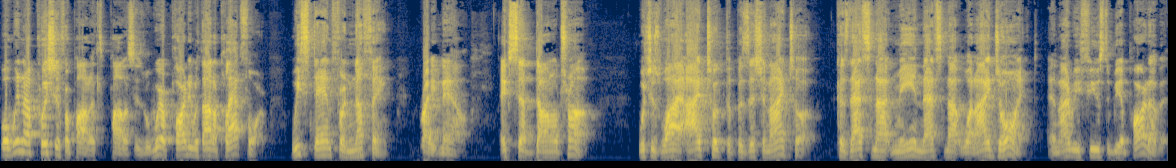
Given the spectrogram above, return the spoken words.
Well, we're not pushing for policies. We're a party without a platform. We stand for nothing right now except Donald Trump, which is why I took the position I took, because that's not me and that's not what I joined. And I refuse to be a part of it.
